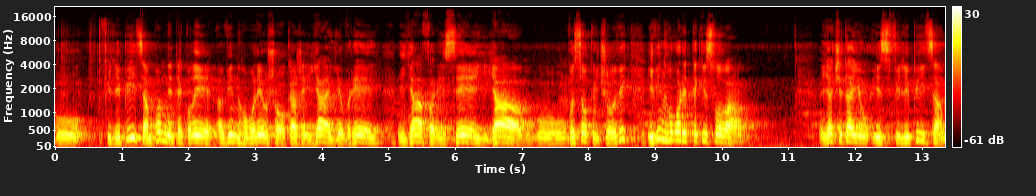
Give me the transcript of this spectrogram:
у філіпійцям, пам'ятаєте, коли він говорив, що каже, я єврей, я фарисей, я високий чоловік, і він говорить такі слова. Я читаю із філіпійцям.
